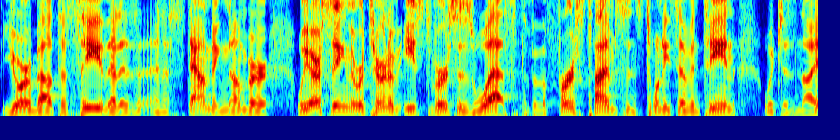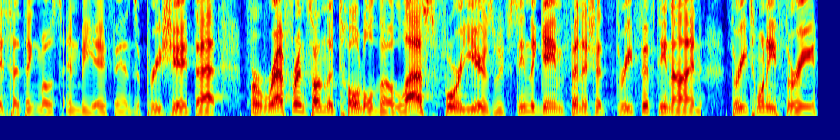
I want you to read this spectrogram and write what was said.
you're about to see, that is an astounding number. We are seeing the return of East versus West for the first time since 2017, which is nice. I think most NBA fans appreciate that. For reference on the total, though, last four years, we've seen the game finish at 359, 323,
